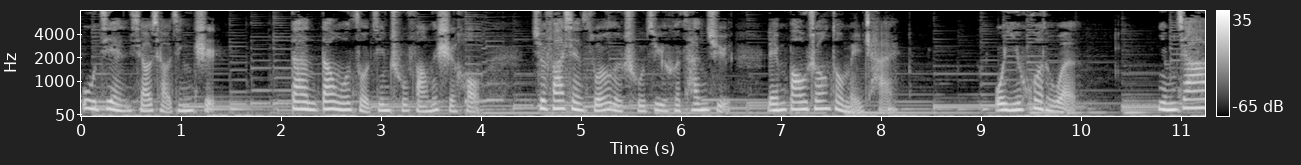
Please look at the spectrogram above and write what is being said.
物件小巧精致。但当我走进厨房的时候，却发现所有的厨具和餐具连包装都没拆。我疑惑地问：“你们家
